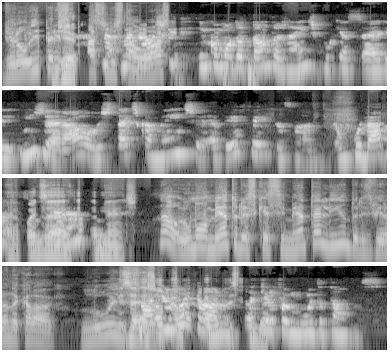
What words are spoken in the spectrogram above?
virou hiperespaço do Star Mas eu Wars. Acho que incomodou tanto a gente, porque a série, em geral, esteticamente, é perfeita, sabe? É um cuidado. É, pois é, né? exatamente. Não, o momento do esquecimento é lindo, eles virando aquela luz. É, Não, aquilo foi Thanos. Aquilo foi muito Thanos.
